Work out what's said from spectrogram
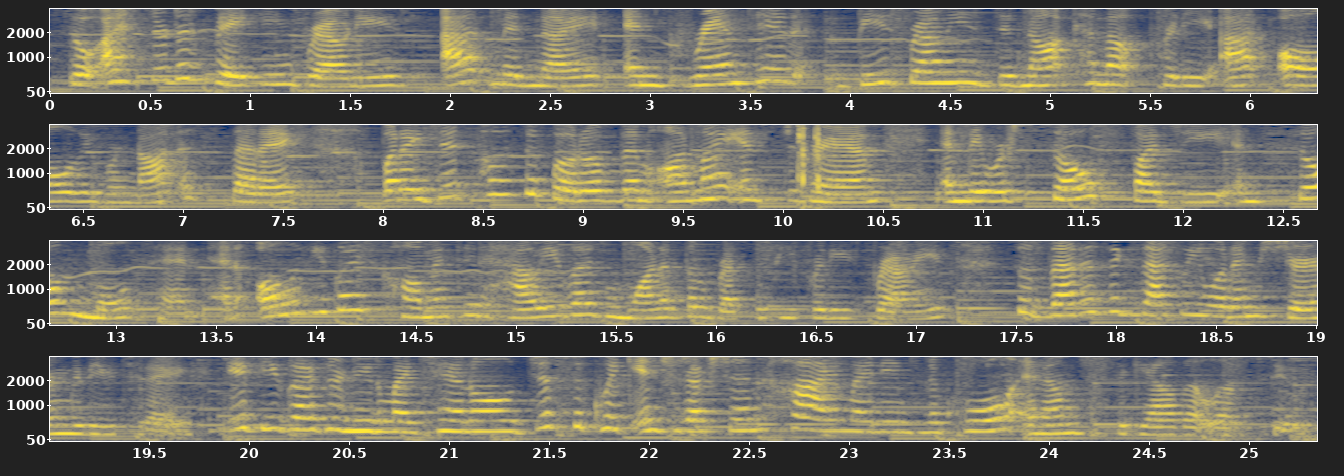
So I started baking brownies at midnight and granted these brownies did not come out pretty at all. They were not aesthetic but I did post a photo of them on my Instagram and they were so fudgy and so molten and all of you guys commented how you guys wanted the recipe for these brownies so that is exactly what I'm sharing with you today. If you guys are new to my channel, just a quick introduction. Hi, my name's Nicole and I'm just a gal that loves food.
